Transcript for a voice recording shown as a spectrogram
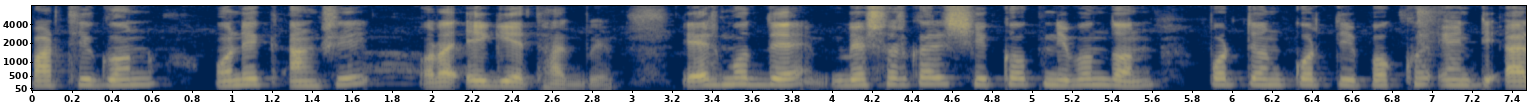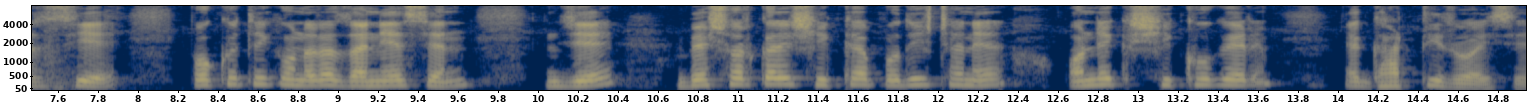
প্রার্থীগণ অনেক অংশে ওরা এগিয়ে থাকবে। এর মধ্যে বেসরকারি শিক্ষক নিবন্ধন প্রত্যয়ন কর্তৃপক্ষ এনটিআরসিএ পক্ষ থেকে ওনারা জানিয়েছেন যে, বেসরকারি শিক্ষা প্রতিষ্ঠানের অনেক শিক্ষকের ঘাটতি রয়েছে।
